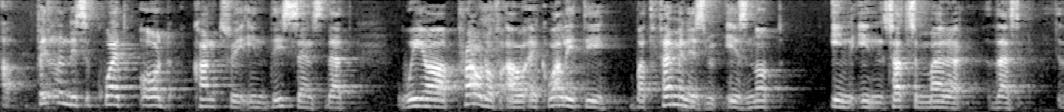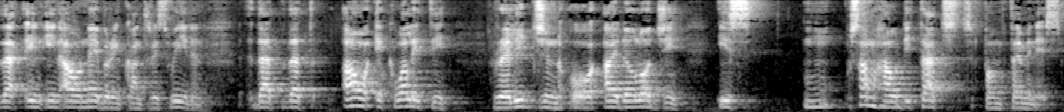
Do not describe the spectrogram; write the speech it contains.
Uh, Finland is a quite odd country in this sense that we are proud of our equality, but feminism is not in, in such a manner that, that in, in our neighboring country, Sweden, that, that our equality, religion, or ideology is somehow detached from feminism.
